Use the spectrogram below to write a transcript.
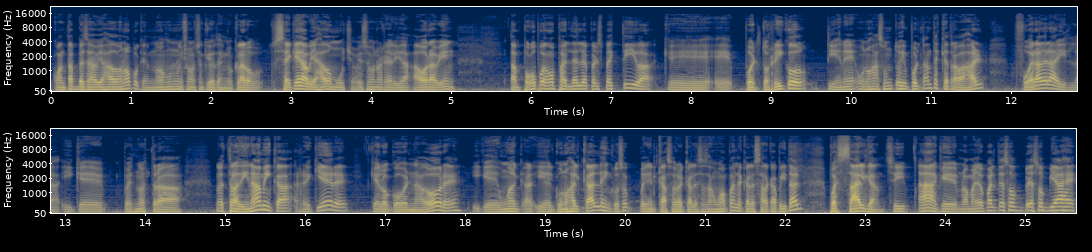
cuántas veces ha viajado o no, porque no es una información que yo tengo. Claro, sé que ha viajado mucho, eso es una realidad. Ahora bien, tampoco podemos perderle perspectiva que eh, Puerto Rico tiene unos asuntos importantes que trabajar fuera de la isla y que pues nuestra nuestra dinámica requiere que los gobernadores y que un y algunos alcaldes, incluso en el caso de la alcaldesa de San Juan, pues la alcaldesa de la capital, pues salgan, sí. Ah, que la mayor parte de esos, esos viajes,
